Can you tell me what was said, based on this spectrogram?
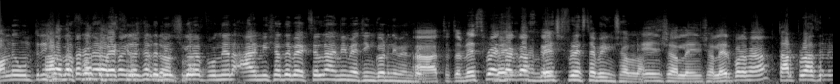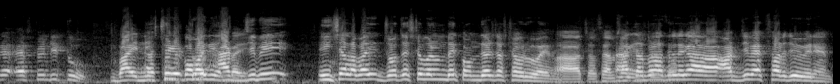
অনলি উনত্রিশ হাজার টাকা করে ফোনের আর্মির সাথে ব্যাক আমি ম্যাচিং করে নেবেন আচ্ছা আচ্ছা বেস্ট প্রাইস থাকবে আজকে? বেস্ট প্রাইস থাকবে ইনশাআল্লাহ ইনশাআল্লাহ ইনশাআল্লাহ এরপর ভাই তারপর আছে এস টোয়েন্টি টু ভাই নিচ থেকে কমাই দিন আট ভাই জিবি ইনশাআল্লাহ ভাই যথেষ্ট পরিমাণ ভাই কম দেওয়ার চেষ্টা করব ভাই। আচ্ছা স্যামসাং তারপর আছে লেগে আট জিবি একশো আট জিবি ভেরিয়েন্ট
